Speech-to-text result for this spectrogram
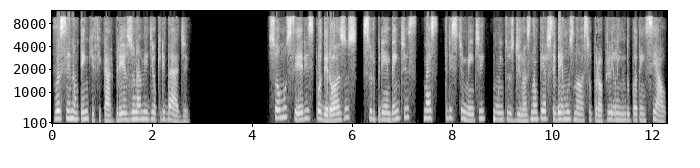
Você não tem que ficar preso na mediocridade. Somos seres poderosos, surpreendentes, mas, tristemente, muitos de nós não percebemos nosso próprio e lindo potencial.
